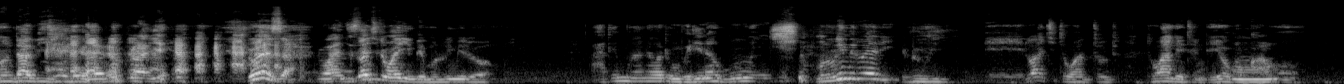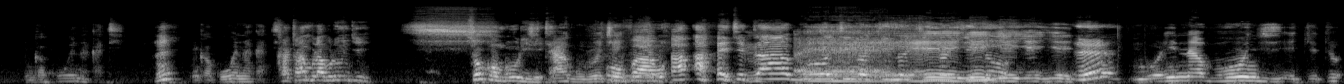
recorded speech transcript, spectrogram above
ondabye rweza Lwanjisa. lwaki tewayimbye mu lulimi lwo? Ate mwana watu mbwirina bungi. Mu lulimi lweri luli. Eh, lwaki tewandeetendeyo okukamu nkakuwe nakati Eh? nkakuwe nakati katambula bulungi. Sooka ombuulire. Ovaawo Ah, ah, ekitaagulo kino kino kino kino. Eh? mbulina bungi. Ekito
